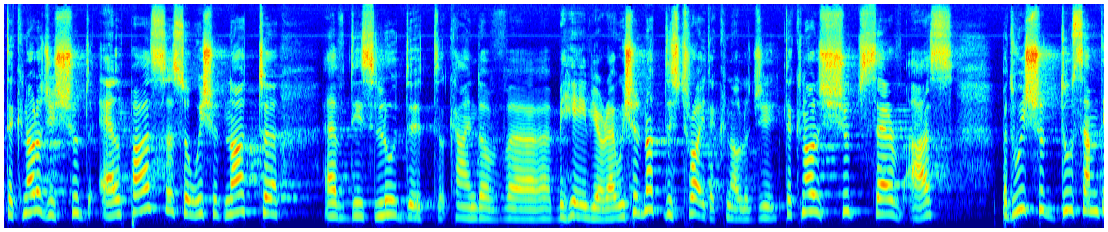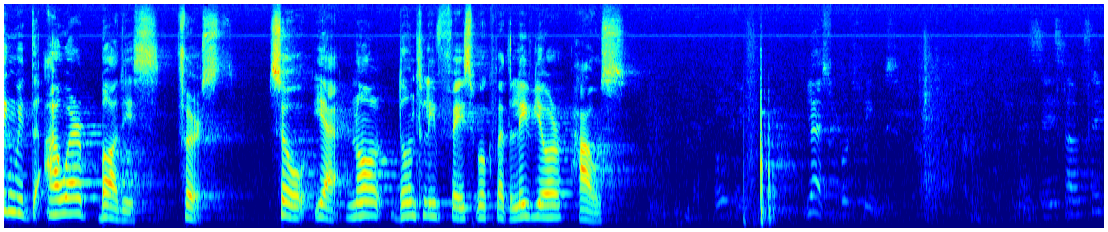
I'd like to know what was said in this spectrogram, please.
technology should help us, so we should not uh, have this looted kind of uh, behavior. We should not destroy technology. Technology should serve us, but we should do something with our bodies first. So yeah, no, don't leave Facebook, but leave your house. Yes, good things. Can I say something?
